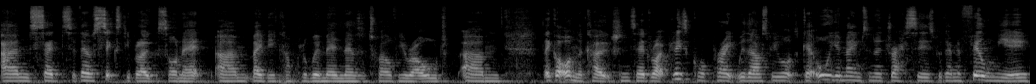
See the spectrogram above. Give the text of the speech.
and said there were 60 blokes on it, um, maybe a couple of women. There was a 12 year old. Um, they got on the coach and said, "Right, please cooperate with us. We want to get all your names and addresses. We're going to film you.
